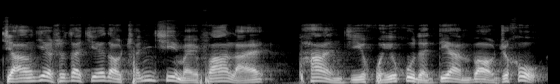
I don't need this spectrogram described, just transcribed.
蒋介石在接到陈其美发来盼及回沪的电报之后，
